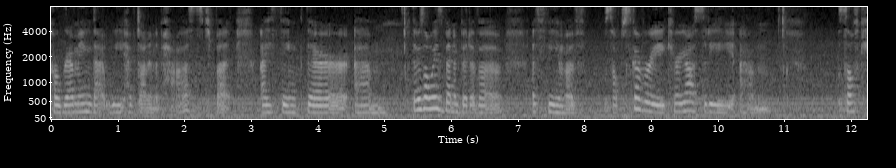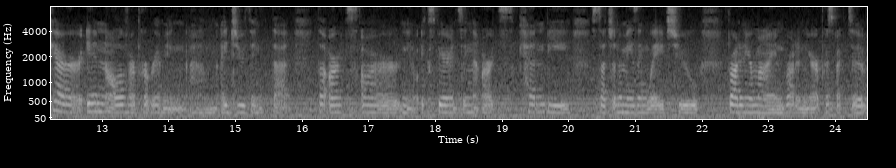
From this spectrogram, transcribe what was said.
programming that we have done in the past but i think there um, there's always been a bit of a, a theme of self-discovery curiosity um, self-care in all of our programming. Um, i do think that the arts are you know experiencing the arts can be such an amazing way to broaden your mind, broaden your perspective,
